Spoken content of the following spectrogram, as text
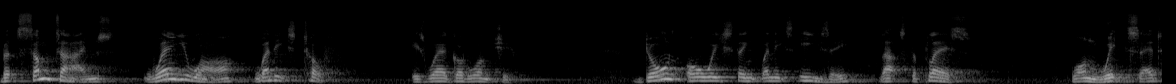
But sometimes where you are, when it's tough, is where God wants you. Don't always think when it's easy, that's the place. One wit said,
